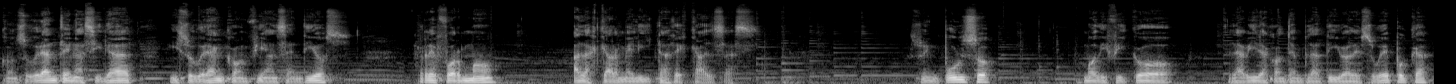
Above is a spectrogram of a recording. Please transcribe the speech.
con su gran tenacidad y su gran confianza en Dios, reformó a las carmelitas descalzas. Su impulso modificó la vida contemplativa de su época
